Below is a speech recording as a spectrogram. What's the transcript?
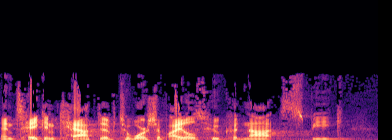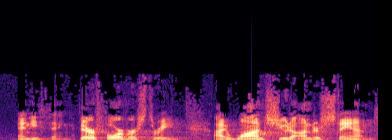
and taken captive to worship idols who could not speak anything. Therefore, verse 3, I want you to understand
